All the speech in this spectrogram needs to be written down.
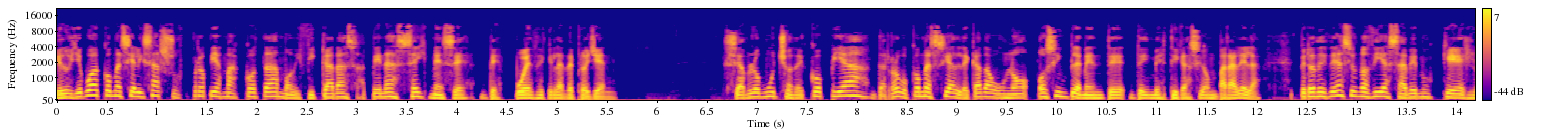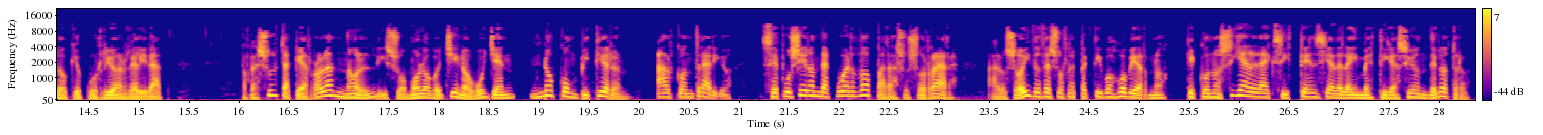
que los llevó a comercializar sus propias mascotas modificadas apenas seis meses después de que las de Progen. Se habló mucho de copia, de robo comercial de cada uno o simplemente de investigación paralela, pero desde hace unos días sabemos qué es lo que ocurrió en realidad. Resulta que Roland Knoll y su homólogo chino Wu Yen no compitieron, al contrario, se pusieron de acuerdo para susurrar, a los oídos de sus respectivos gobiernos que conocían la existencia de la investigación del otro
